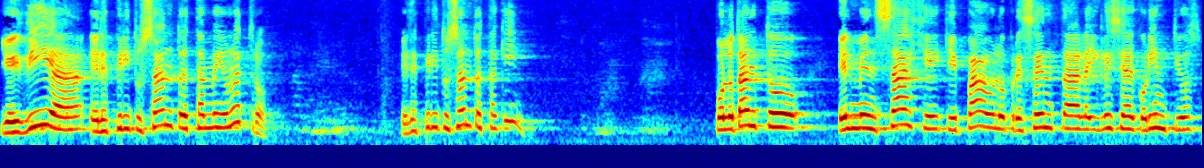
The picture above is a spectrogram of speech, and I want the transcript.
Y hoy día el Espíritu Santo está en medio nuestro. El Espíritu Santo está aquí. Por lo tanto, el mensaje que Pablo presenta a la iglesia de Corintios,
